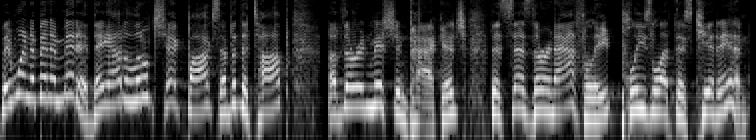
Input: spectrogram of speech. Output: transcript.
They wouldn't have been admitted. They had a little checkbox up at the top of their admission package that says they're an athlete. Please let this kid in.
